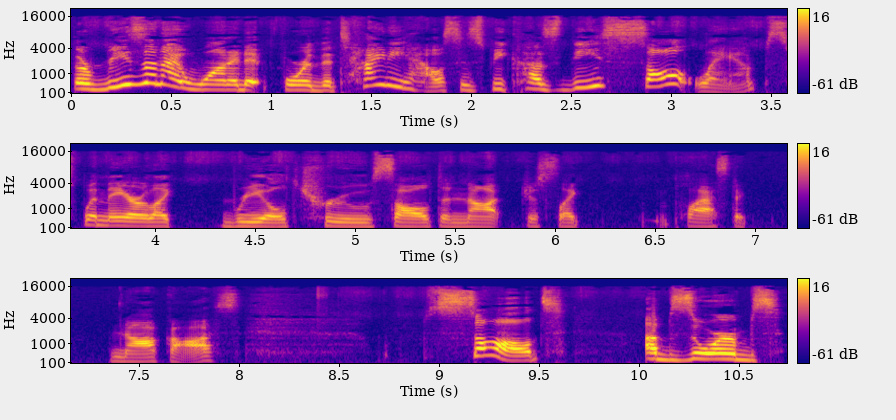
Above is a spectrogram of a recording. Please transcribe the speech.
The reason I wanted it for the tiny house is because these salt lamps, when they are like real, true salt and not just like plastic knockoffs, salt absorbs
